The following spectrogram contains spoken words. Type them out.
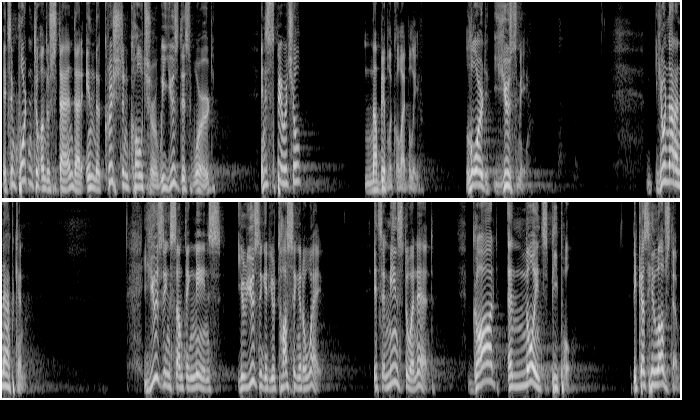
It's important to understand that in the Christian culture we use this word and it's spiritual, not biblical I believe. Lord use me. You're not a napkin. Using something means you're using it, you're tossing it away. It's a means to an end. God anoints people because He loves them.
